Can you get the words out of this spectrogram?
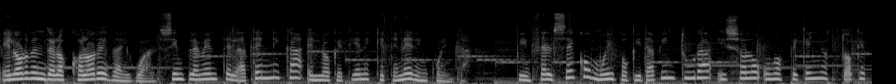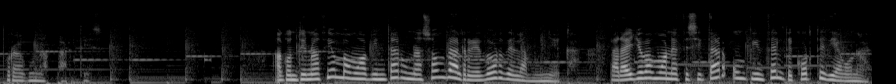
El orden de los colores da igual, simplemente la técnica es lo que tienes que tener en cuenta. Pincel seco, muy poquita pintura y solo unos pequeños toques por algunas partes. A continuación vamos a pintar una sombra alrededor de la muñeca. Para ello vamos a necesitar un pincel de corte diagonal,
